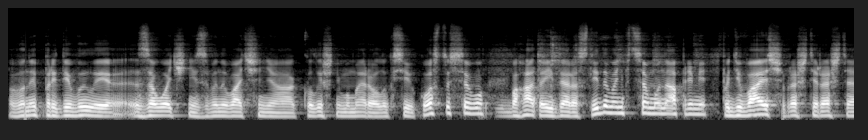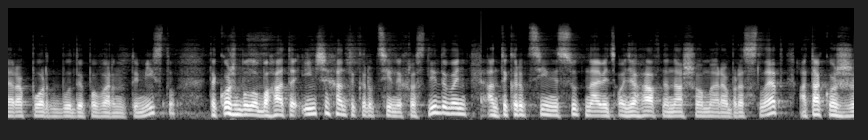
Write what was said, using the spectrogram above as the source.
Вони пред'явили заочні звинувачення колишньому меру Олексію Костусєву. Багато йде розслідувань в цьому напрямі. Сподіваюсь, що врешті-решт аеропорт буде повернутий місту. Також було багато інших антикорупційних розслідувань. Антикорупційний суд навіть одягав на нашого мера браслет, а також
